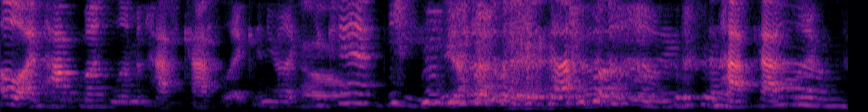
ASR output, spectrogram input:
"Oh, I'm half Muslim and half Catholic," and you're like, Oh. "You can't be half Muslim and half Catholic." Um,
